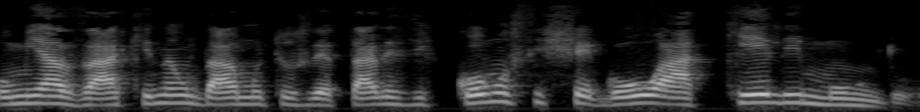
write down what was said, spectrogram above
o Miyazaki não dá muitos detalhes de como se chegou àquele mundo.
